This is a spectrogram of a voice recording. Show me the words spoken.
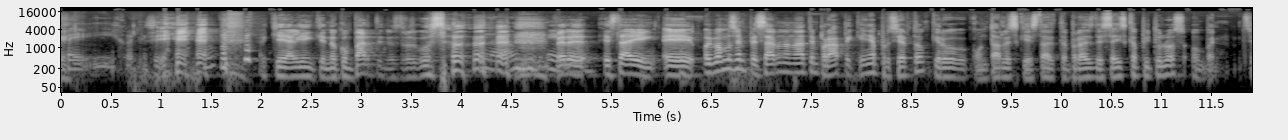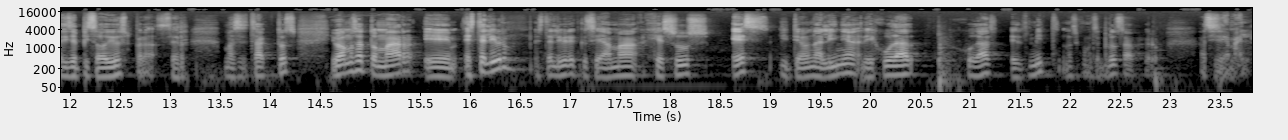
Café, híjole. Sí. Aquí hay alguien que no comparte nuestros gustos. No, Pero está bien. Eh, hoy vamos a empezar una nueva temporada pequeña, por cierto. Quiero contarles que esta temporada es de seis capítulos, o bueno, seis episodios para ser más exactos. Y vamos a tomar eh, este libro, este libro que se llama Jesús es, y tiene una línea de Judas, Judas Smith, no sé cómo se pronuncia, pero así se llama él.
